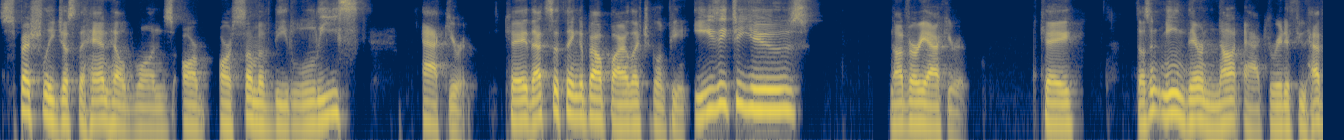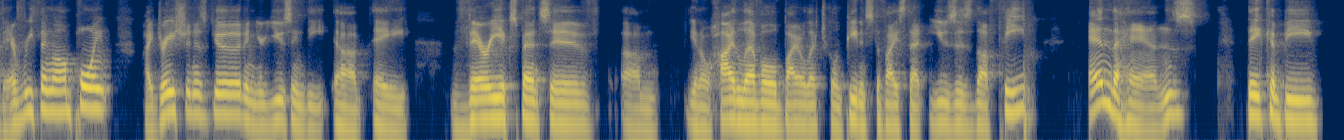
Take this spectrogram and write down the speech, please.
especially just the handheld ones, are, are some of the least accurate. Okay, that's the thing about bioelectrical impedance. Easy to use, not very accurate. Okay, doesn't mean they're not accurate. If you have everything on point, hydration is good and you're using the uh, a very expensive um, you know high level bioelectrical impedance device that uses the feet and the hands they can be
